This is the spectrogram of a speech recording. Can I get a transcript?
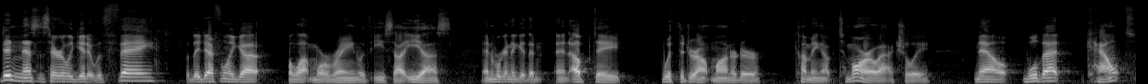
didn't necessarily get it with Fay, but they definitely got a lot more rain with Isaias. And we're going to get an, an update with the drought monitor coming up tomorrow, actually. Now, will that count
